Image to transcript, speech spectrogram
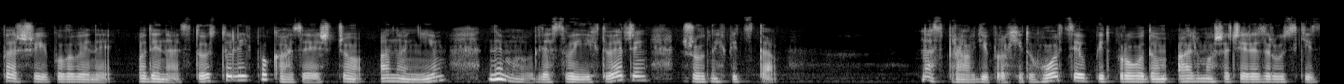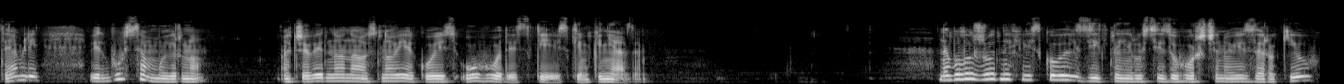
першої половини XI століть показує, що анонім не мав для своїх тверджень жодних підстав. Насправді, прохід угорців під проводом Альмаша через руські землі відбувся мирно, очевидно, на основі якоїсь угоди з київським князем. Не було жодних військових зіткнень Русі з Угорщиною за років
